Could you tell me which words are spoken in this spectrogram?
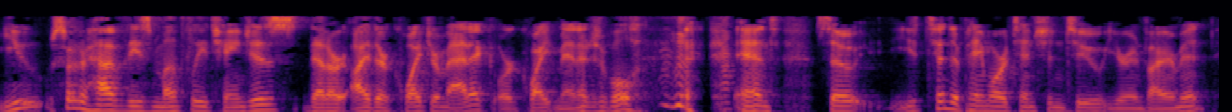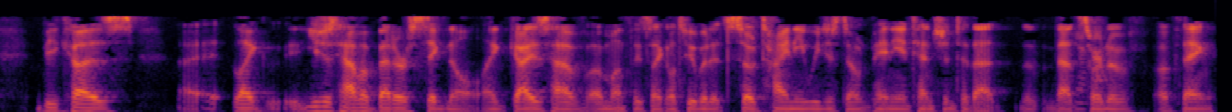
you sort of have these monthly changes that are either quite dramatic or quite manageable. and so you tend to pay more attention to your environment because uh, like you just have a better signal. Like guys have a monthly cycle too, but it's so tiny we just don't pay any attention to that that yeah. sort of of thing.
